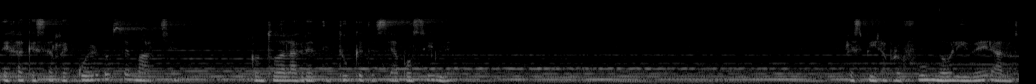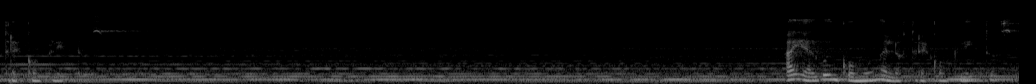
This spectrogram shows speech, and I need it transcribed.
Deja que ese recuerdo se marche con toda la gratitud que te sea posible. Respira profundo, libera los tres conflictos. ¿Hay algo en común en los tres conflictos?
